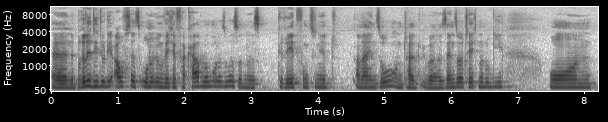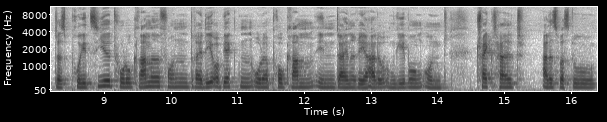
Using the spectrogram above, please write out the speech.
eine Brille, die du dir aufsetzt, ohne irgendwelche Verkabelung oder sowas, sondern das Gerät funktioniert allein so und halt über Sensortechnologie. Und das projiziert Hologramme von 3D-Objekten oder Programmen in deine reale Umgebung und trackt halt alles, was du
